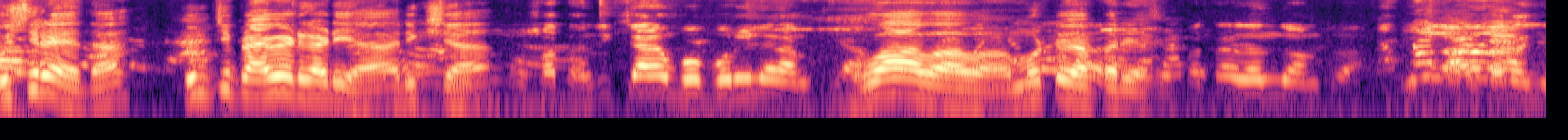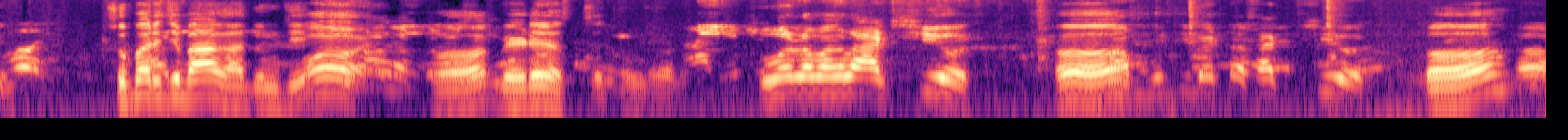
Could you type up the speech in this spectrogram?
उशीर आहे आता. तुमची प्रायव्हेट गाडी आहे रिक्षा? स्वतः रिक्षा फोर व्हीलर आमची वा वा वा मोठे व्यापारी असं. स्वतः धंदो आमचा. सुपारीची बाग हा तुमची? होय. हो बेडे असतात तुमच्याकडे. सुवर्ण बांगला आठशे होत. हो. बांबूची बेटा सातशे होत. हो. हा.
